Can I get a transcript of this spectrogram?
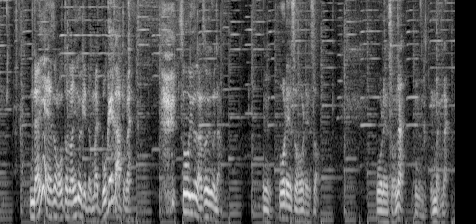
何やねん、その大人の色気って、お前ボケか？とか。そういうな、そういうな。うん、ほうれん草、ほうれん草。ほうれん草な。うん、うまいうまい。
